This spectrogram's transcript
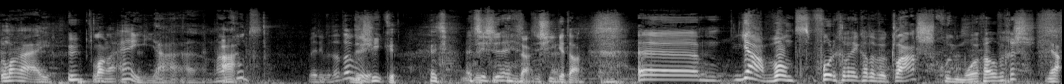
lange ei. U, lange ei. Ja, nou Ah. goed. Weet je wat dat ook De weer? zieke. Het is eh, de chique tak. Ehm, ja, want vorige week hadden we Klaas. Goedemorgen overigens. Ja,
